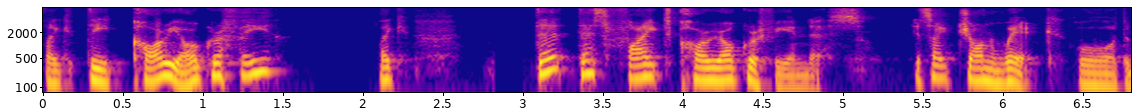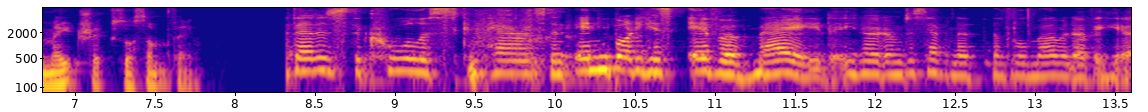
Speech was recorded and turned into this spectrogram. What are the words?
like the choreography, like there, there's fight choreography in this. It's like John Wick or The Matrix or something. That is the coolest comparison anybody has ever made. You know, I'm just having a, a little moment over here.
